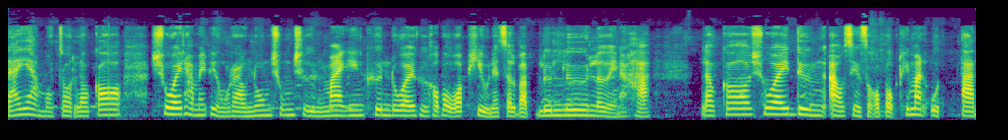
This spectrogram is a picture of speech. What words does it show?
ได้อย่างหมดจด แล้วก็ช่วยทำให้ผิวของเรานุ่มชุ่มชื้นมากยิ่งขึ้นด้วย คือเขาบอกว่าผิวเนี่ยจะแบบลื่นๆเลยนะคะ แล้วก็ช่วยดึงเอาสิ่งสกปรกที่มันอุดตัน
